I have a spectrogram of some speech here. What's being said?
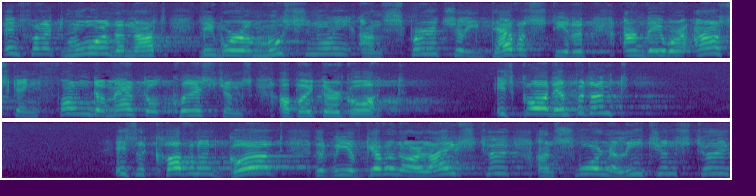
In fact, more than that, they were emotionally and spiritually devastated and they were asking fundamental questions about their God. Is God impotent? Is the covenant God that we have given our lives to and sworn allegiance to,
